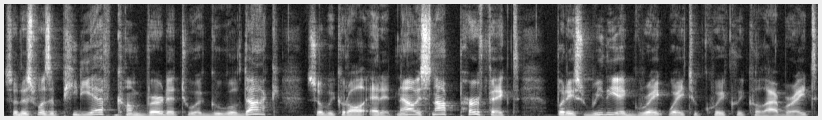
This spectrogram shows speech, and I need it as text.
So this was a PDF converted to a Google Doc so we could all edit. Now it's not perfect, but it's really a great way to quickly collaborate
